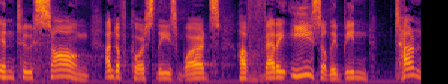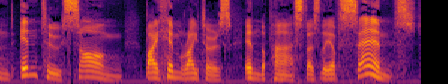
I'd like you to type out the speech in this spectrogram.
into song. And of course, these words have very easily been turned into song by hymn writers in the past as they have sensed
